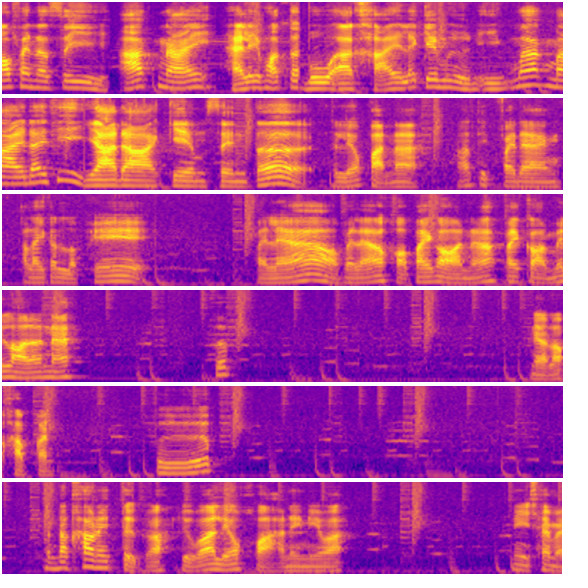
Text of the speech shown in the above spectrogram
of Fantasy Ark Knight Harry Potter Blue Archive และเกมอื่นอีกมากมายได้ที่ยาดาเกมเซ็นเตอร์จะเลี้ยวปัดน้าอ้าติดไฟแดงอะไรกันหรอเพ่ ไปแล้วไปแล้วขอไปก่อนนะ ไปก่อนไม่รอแล้วนะปึ๊บเดี๋ยวเราขับก่อนปึ๊บมันต้องเข้าในตึกเหรอหรือว่าเลี้ยวขวาในนี้วะนี่ใช่ไหม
